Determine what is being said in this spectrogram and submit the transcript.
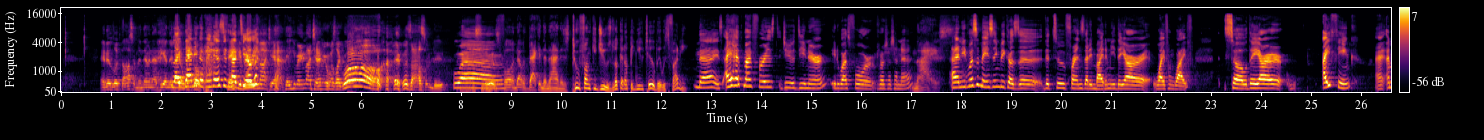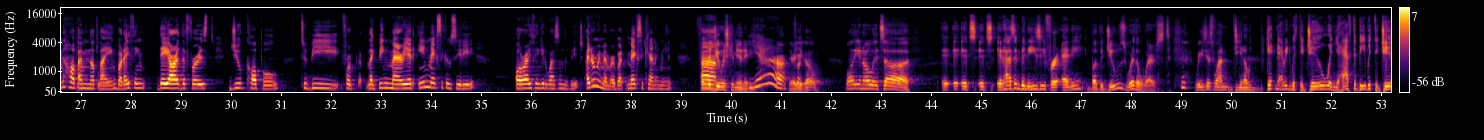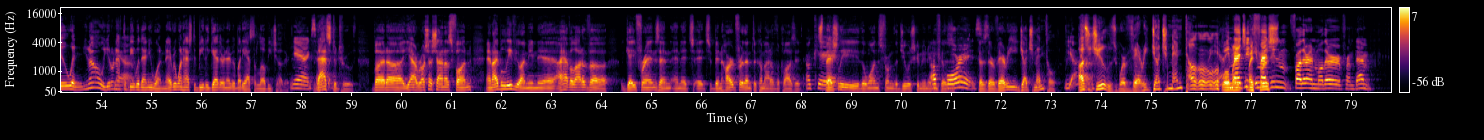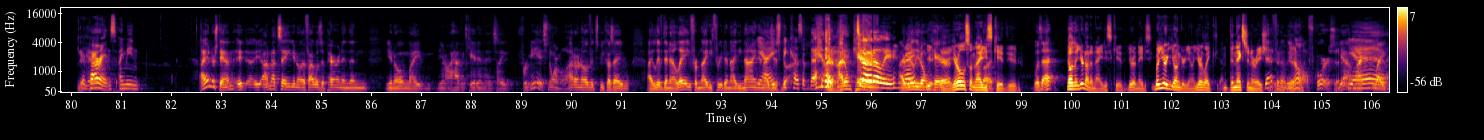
and it looked awesome. And then at the end, of the Like show, Danny DeVito's in Thank you very much. Yeah, thank you very much. And everyone was like, "Whoa!" it was awesome, dude. Wow. It was fun. That was back in the 90s. Two funky Jews. Look it up in YouTube. It was funny. Nice. I had my first Jew dinner. It was for Rosh Hashanah. Nice. And it was amazing because the the two friends that invited me, they are wife and wife. So they are, I think, I, I hope I'm not lying, but I think they are the first Jew couple to be for like being married in Mexico City, or I think it was on the beach. I don't remember, but Mexican, I mean. From the Jewish community. Yeah. There for- you go. Well, you know, it's uh it, it, it's it's it hasn't been easy for any, but the Jews we're the worst. we just want You know, get married with the Jew and you have to be with the Jew. And, you know, you don't have to be with anyone. Everyone has to be together and everybody has to love each other. Yeah, exactly. That's the truth. But uh, yeah, Rosh Hashanah's fun, and I believe you. I mean, uh, I have a lot of uh, gay friends, and, and it's it's been hard for them to come out of the closet. Okay. Especially the ones from the Jewish community. Of course. Because they're very judgmental. Yeah. Us Jews were very judgmental. Yeah, Well, imagine, my first- imagine father and mother from them, their parents. I mean, I understand. It, uh, I'm not saying you know if I was a parent and then you know my you know I have a kid and it's like for me it's normal. I don't know if it's because I I lived in LA from '93 to '99 and I it's just because of that. I, don't- I don't care. Totally, I really don't You- care. Yeah, you're also a 90s but- kid, dude. was that No, no, you're not a 90s kid. You're a 80s kid. But you're younger, you know. You're like the next generation. you know? definitely Yeah. no? Of course, yeah. Yeah. My, like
